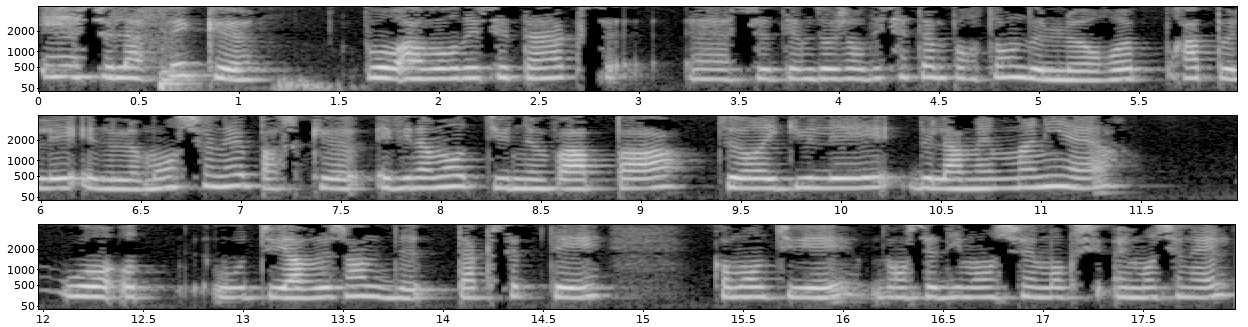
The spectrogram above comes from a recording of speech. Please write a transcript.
Et cela fait que pour aborder cet axe, ce thème d'aujourd'hui, c'est important de le rappeler et de le mentionner parce que, évidemment, tu ne vas pas te réguler de la même manière ou, ou tu as besoin de t'accepter comment tu es dans cette dimension émotionnelle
